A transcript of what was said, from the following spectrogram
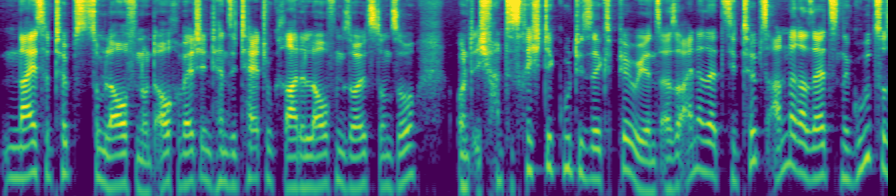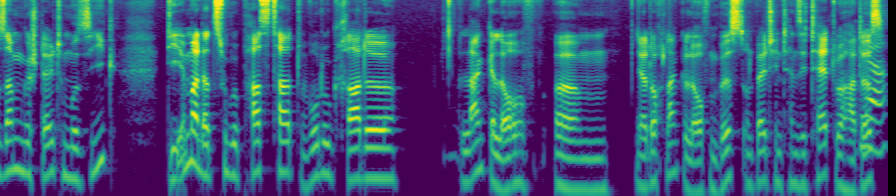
nice Tipps zum Laufen und auch welche Intensität du gerade laufen sollst und so. Und ich fand es richtig gut, diese Experience. Also einerseits die Tipps, andererseits eine gut zusammengestellte Musik, die immer dazu gepasst hat, wo du gerade langgelaufen, ähm, ja doch langgelaufen bist und welche Intensität du hattest. Ja.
